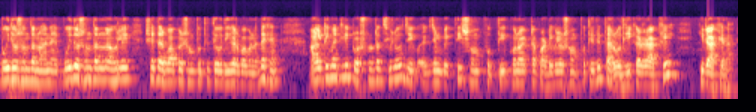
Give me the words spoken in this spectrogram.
বৈধ সন্তান হয় নাই। বৈধ সন্তান না হলে সে তার বাপের সম্পত্তিতে অধিকার পাবে না। দেখেন আলটিমেটলি প্রশ্নটা ছিল যে একজন ব্যক্তি সম্পত্তি, কোনো একটা পার্টিকুলার সম্পত্তিতে তার অধিকার রাখে কি রাখে না।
